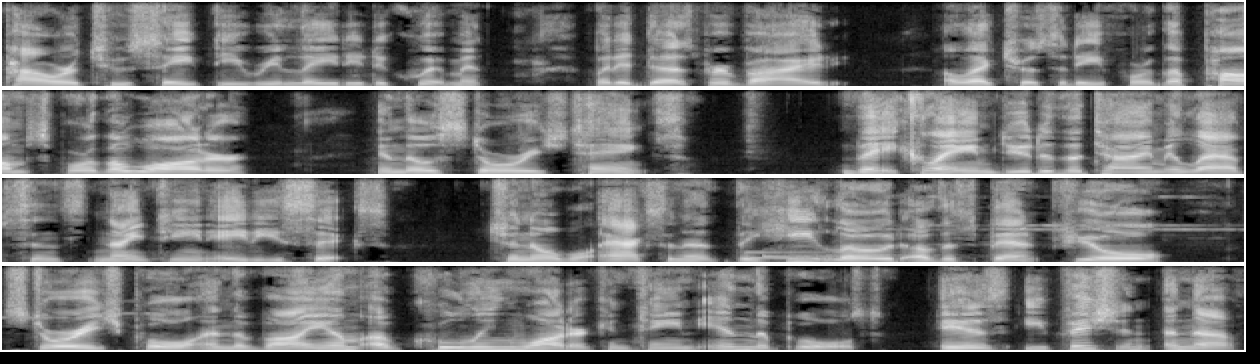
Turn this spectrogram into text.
power to safety related equipment, but it does provide electricity for the pumps for the water in those storage tanks. They claim due to the time elapsed since 1986 Chernobyl accident, the heat load of the spent fuel storage pool and the volume of cooling water contained in the pools is efficient enough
